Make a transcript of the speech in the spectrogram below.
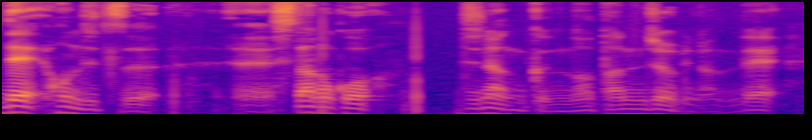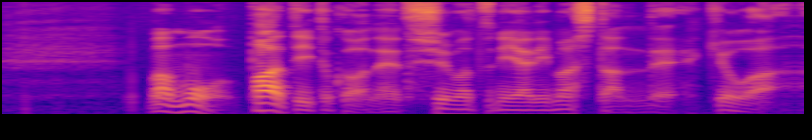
で本日、えー、下の子次男くんの誕生日なんでまあもうパーティーとかはね週末にやりましたんで今日は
